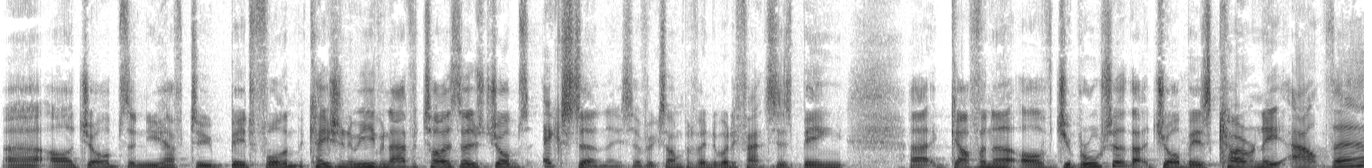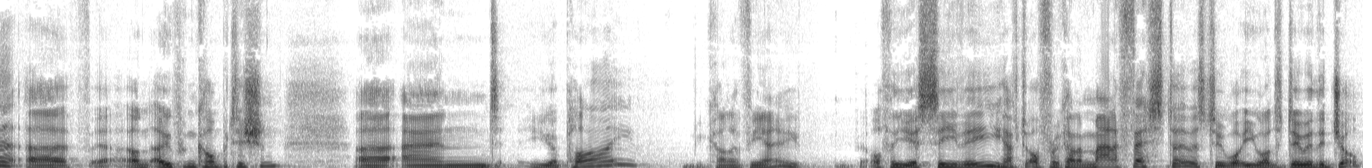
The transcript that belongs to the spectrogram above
uh, our jobs, and you have to bid for them. Occasionally, we even advertise those jobs externally. So, for example, if anybody fancies being uh, governor of Gibraltar, that job is currently out there uh, on open competition, uh, and you apply. You kind of, you know, offer your CV. You have to offer a kind of manifesto as to what you want to do with the job,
